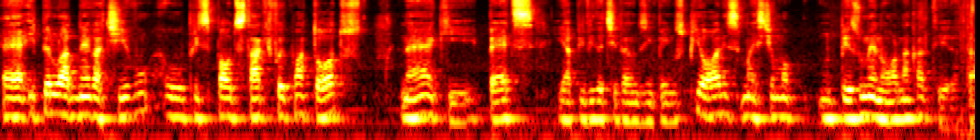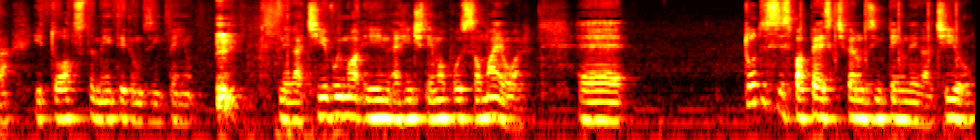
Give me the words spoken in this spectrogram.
É, e pelo lado negativo, o principal destaque foi com a TOTUS, né, que Pets e a Pivida tiveram desempenhos piores, mas tinha uma, um peso menor na carteira, tá? E TOTUS também teve um desempenho negativo e, uma, e, a gente tem uma posição maior. É, todos esses papéis que tiveram desempenho negativo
